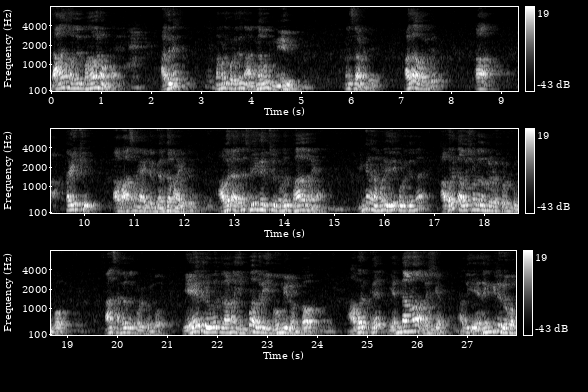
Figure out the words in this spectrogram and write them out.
ദാഹം എന്നൊരു ഭാവന ഉണ്ടായി അതിന് നമ്മൾ കൊടുക്കുന്ന അന്നവും നീരും. മനസ്സിലാണല്ലേ അത് അവർക്ക് ആ കഴിച്ചു. ആ വാസനയായിട്ടും ഗന്ധമായിട്ടും അവരതിനെ സ്വീകരിച്ചു എന്നുള്ളൊരു ഭാവനയാണ്. ഇങ്ങനെ നമ്മൾ ഇതിൽ കൊടുക്കുന്ന അവർക്ക് ആവശ്യമുള്ളത് നമ്മൾ ഇവിടെ കൊടുക്കുമ്പോൾ ആ സങ്കല്പത്തിൽ കൊടുക്കുമ്പോൾ ഏത് രൂപത്തിലാണോ ഇപ്പോൾ അവർ ഈ ഭൂമിയിലുണ്ടോ അവർക്ക് എന്താണോ ആവശ്യം അത് ഏതെങ്കിലും രൂപം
